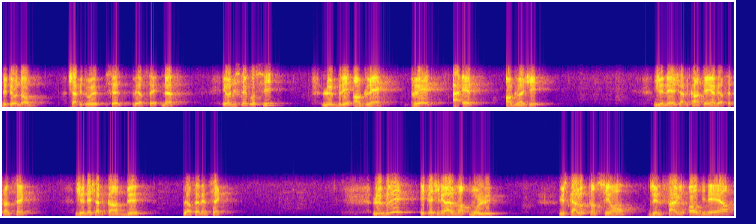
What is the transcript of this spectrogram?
Deutéronome chapitre 16, verset 9, et on distingue aussi le blé en grain prêt à être engrangé. Genèse chapitre 41, verset 35, Genèse chapitre 42, verset 25. Le blé était généralement moulu jusqu'à l'obtention d'une farine ordinaire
